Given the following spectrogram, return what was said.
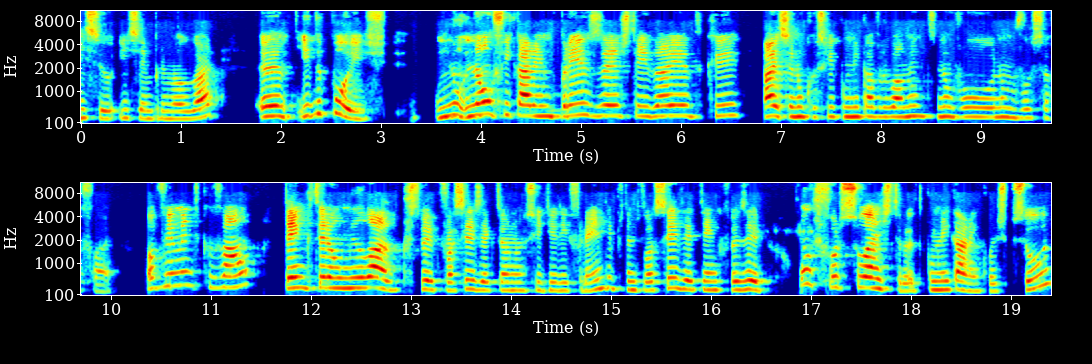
isso, isso em primeiro lugar. Um, e depois, não ficarem presos a esta ideia de que ah, se eu não conseguir comunicar verbalmente, não, vou, não me vou safar. Obviamente que vão, têm que ter a humildade de perceber que vocês é que estão num sítio diferente e, portanto, vocês é que têm que fazer um esforço extra de comunicarem com as pessoas,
